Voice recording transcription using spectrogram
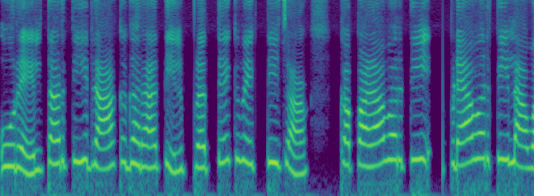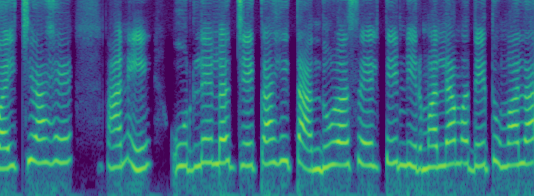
उरेल तर ती राख घरातील प्रत्येक व्यक्तीच्या कपाळावरती कपड्यावरती लावायची आहे आणि उरलेलं जे काही तांदूळ असेल ते निर्मल्यामध्ये तुम्हाला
